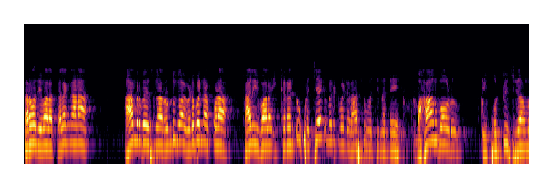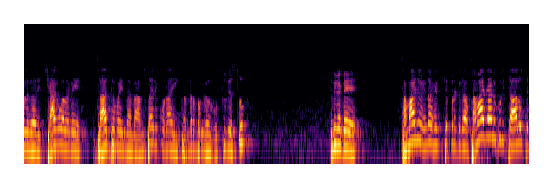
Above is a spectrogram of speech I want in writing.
తర్వాత ఇవాళ తెలంగాణ ఆంధ్రప్రదేశ్గా రెండుగా విడబడినా కూడా కానీ ఇవాళ ఇక్కడంటూ ప్రత్యేకమైనటువంటి రాష్ట్రం వచ్చిందంటే మహానుభావుడు శ్రీ పొట్టి శ్రీరాములు గారి త్యాగం వల్లనే సాధ్యమైందన్న అంశాన్ని కూడా ఈ సందర్భంగా గుర్తు చేస్తూ ఎందుకంటే సమాజం ఇందాక చెప్పినట్టుగా సమాజాన్ని గురించి ఆలోచన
